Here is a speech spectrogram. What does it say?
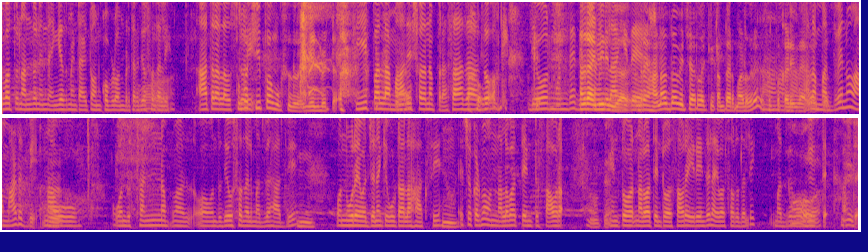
ಇವತ್ತು ನಂದು ನಿಂದ ಎಂಗೇಜ್ಮೆಂಟ್ ಆಯ್ತು ಅನ್ಕೊಬಿಡು ಅಂದ್ಬಿಡ್ತಾರೆ ದೇವಸ್ಥಾನದಲ್ಲಿ. ಆ ಥರ ಲವ್ ತುಂಬಾ ಸ್ಟೋರಿ ಚೀಪಾಗಿ ಮುಗಿಸಿದ್ರು ಎಂಗೇಜ್ಮೆಂಟ್ ಚೀಪ್ ಅಲ್ಲ ಮಹದೇಶ್ವರನ ಪ್ರಸಾದ ಅದು. ದೇವ್ರ ಮುಂದೆ ಅಂದ್ರೆ ಐ ಮೀನ್ ದೇವಸ್ಥಾನದಲ್ಲಿ ಆಗಿದೆ ಅಂದ್ರೆ ಹಣದ ವಿಚಾರಕ್ಕೆ ಕಂಪೇರ್ ಮಾಡಿದ್ರೆ ಸ್ವಲ್ಪ ಕಡಿಮೆ ಅಲ್ಲ ಮದ್ವೆನೂ ಆ ಮಾಡಿದ್ವಿ. ನಾವು ಒಂದು ಸಣ್ಣ ಆ, ಒಂದು ದೇವಸ್ಥಾನದಲ್ಲಿ ಮದುವೆ ಆದ್ವಿ. ಒಂದು ನೂರೈವತ್ತು ಜನಕ್ಕೆ ಊಟ ಎಲ್ಲ ಹಾಕಿಸಿ. ಹೆಚ್ಚು ಕಡಿಮೆ ಒಂದು ನಲವತ್ತೆಂಟು ಸಾವಿರ. ಓಕೆ. ಎಂಟು ನಲವತ್ತೆಂಟು ಸಾವಿರ ಈ ರೇಂಜಲ್ಲಿ ಐವತ್ತು ಸಾವಿರದಲ್ಲಿ ಮದುವೆ ಮುಗಿಯುತ್ತೆ ಅಷ್ಟೇ.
